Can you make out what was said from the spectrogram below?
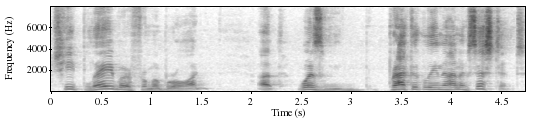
cheap labor from abroad, uh, was practically non existent.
